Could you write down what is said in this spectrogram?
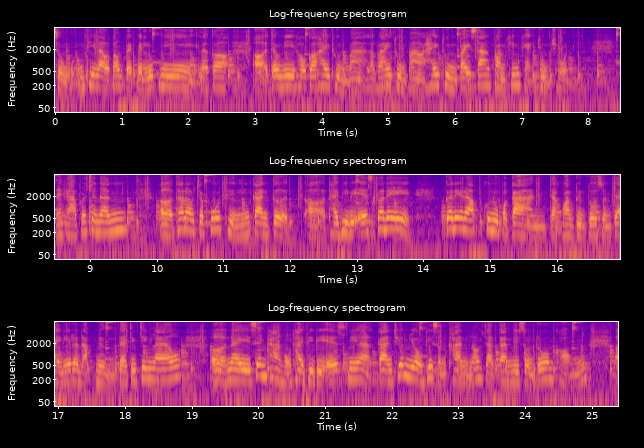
40 ที่เราต้องไปเป็นลูกหนี้ แล้วก็เจ้าหนี้เขาก็ให้ทุนมา แล้วก็ให้ทุนมาให้ทุนไปสร้างความเข้มแข็งชุมชนนะคะเพราะฉะนั้นถ้าเราจะพูดถึงการเกิดไทย PBS ก็ได้ ก็ได้รับคุณอุปการจากความตื่นตัวสนใจในระดับหนึ่ง แต่จริง ๆ แล้วในเส้นทางของไทย PBS เนี่ยการเชื่อมโยงที่สำคัญนอกจากการมีส่วนร่วมของอ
